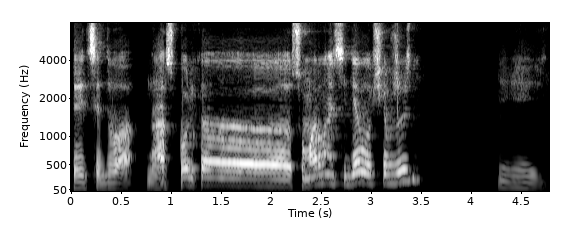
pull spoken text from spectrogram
32. Да. А сколько суммарно сидел вообще в жизни? И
